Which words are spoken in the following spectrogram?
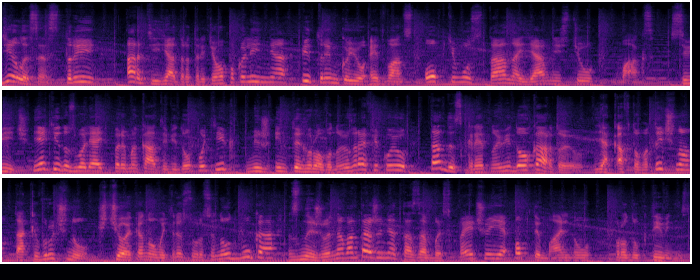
DLSS 3, RT ядра третього покоління, підтримкою Advanced Optimus та наявністю Max Switch, які дозволяють перемикати відеопотік між інтегрованою графікою та дискретною відеокартою, як автоматично, так і вручну, що економить ресурси ноутбука, знижує навантаження та забезпечує оптимальну продуктивність.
